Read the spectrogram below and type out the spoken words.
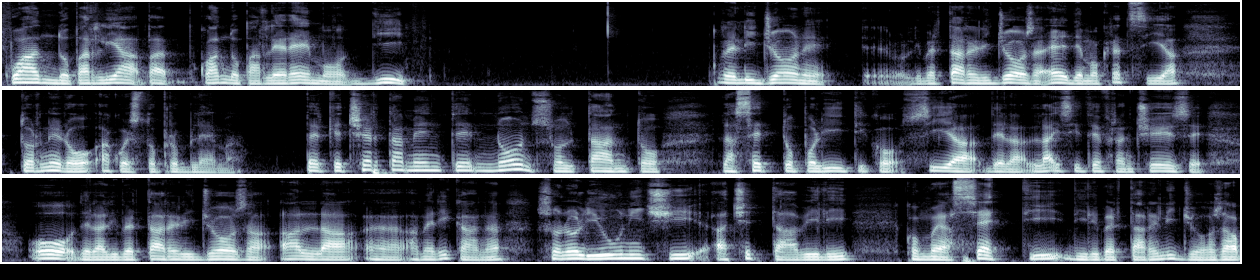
Quando, parlia, quando parleremo di religione, eh, libertà religiosa e democrazia, tornerò a questo problema, perché certamente non soltanto l'assetto politico sia della laicité francese o della libertà religiosa alla eh, americana sono gli unici accettabili come assetti di libertà religiosa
